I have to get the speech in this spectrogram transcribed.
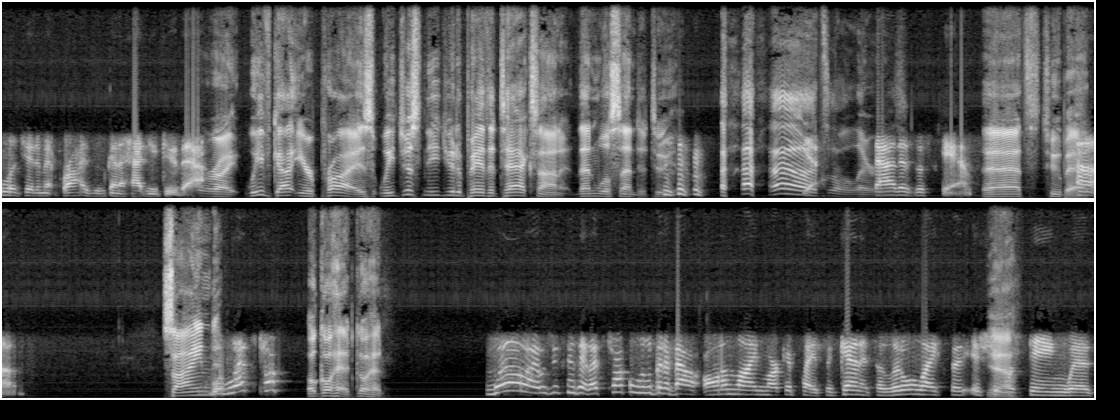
legitimate prize is going to have you do that. Right. We've got your prize. We just need you to pay the tax on it. Then we'll send it to you. That's hilarious. That is a scam. That's too bad. Um, Signed. Well, let's talk Oh, go ahead. Go ahead. Well, I was just going to say, let's talk a little bit about online marketplace. Again, it's a little like the issue Yeah. we're seeing with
